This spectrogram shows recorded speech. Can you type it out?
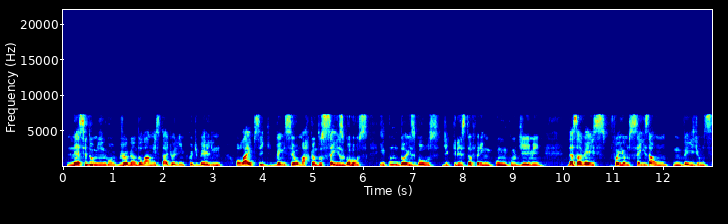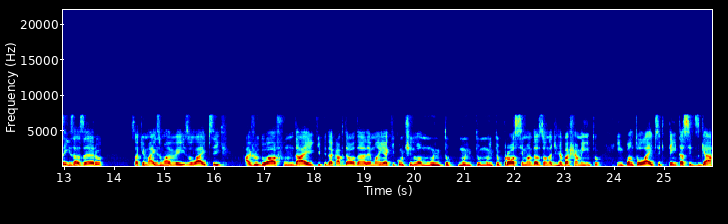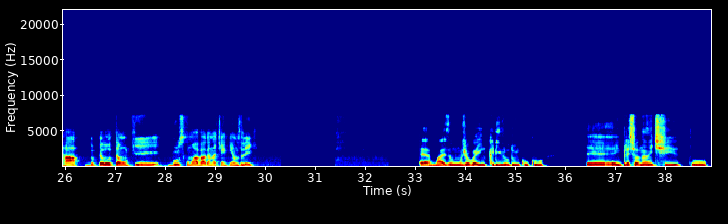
Nesse domingo, jogando lá no Estádio Olímpico de Berlim, o Leipzig venceu marcando seis gols e com dois gols de Christopher Incunco Jimmy. Dessa vez foi um 6 a 1 em vez de um 6 a 0. Só que mais uma vez o Leipzig ajudou a afundar a equipe da capital da Alemanha, que continua muito, muito, muito próxima da zona de rebaixamento, enquanto o Leipzig tenta se desgarrar do pelotão que busca uma vaga na Champions League. É, mais um jogo aí incrível do Incucu. É impressionante o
